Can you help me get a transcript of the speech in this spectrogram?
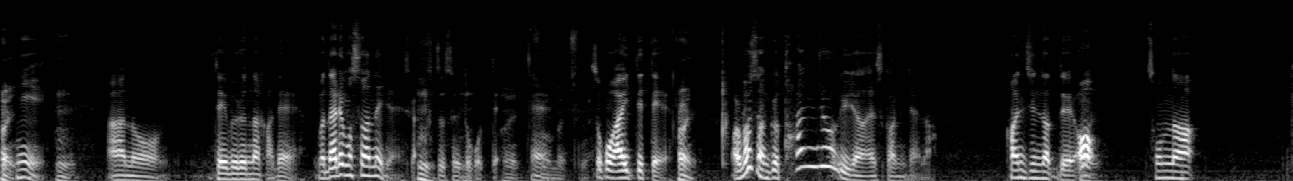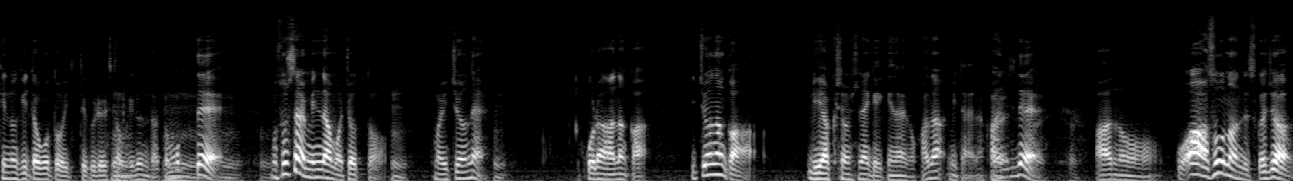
ろに、あのテーブルの中で、まあ、誰も座んないじゃないですか、普通そういうとこって、えそこ空いてて「はい、あれバスさん今日誕生日じゃないですか」みたいな感じになって、はい、あそんな気の利いたことを言ってくれる人もいるんだと思って、もうそしたらみんなもちょっと、まあ、一応ね、これはなんか一応なんかリアクションしなきゃいけないのかなみたいな感じで、はいはいあのああそうなんですかじゃあ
